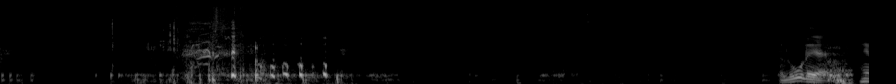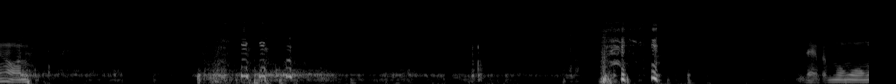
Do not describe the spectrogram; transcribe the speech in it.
ทะเลยอะแน่นอนเด็กแบบงงๆ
